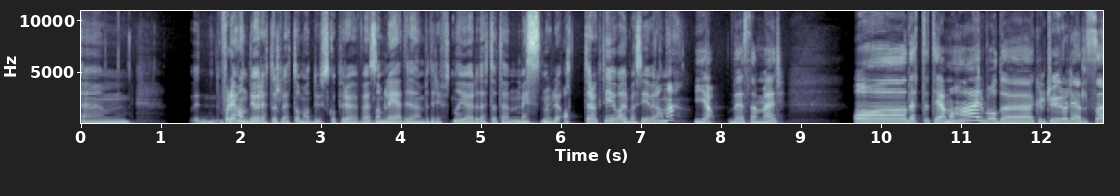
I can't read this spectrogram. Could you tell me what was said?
Um, for det handler jo rett og slett om at du skal prøve som leder i den bedriften å gjøre dette til en mest mulig attraktiv arbeidsgiver, Anne? Ja, det stemmer. Og dette temaet her, både kultur og ledelse,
